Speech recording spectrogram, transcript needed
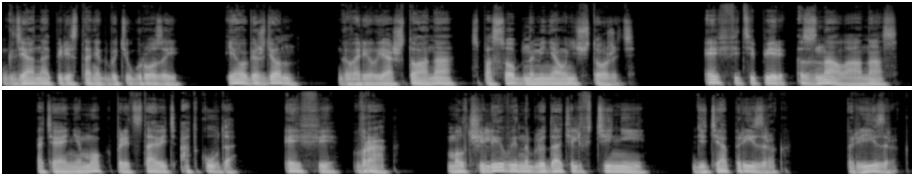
где она перестанет быть угрозой. Я убежден, — говорил я, — что она способна меня уничтожить. Эффи теперь знала о нас, хотя я не мог представить, откуда. Эффи — враг, молчаливый наблюдатель в тени, дитя-призрак. Призрак.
